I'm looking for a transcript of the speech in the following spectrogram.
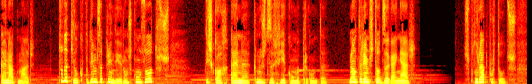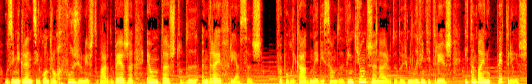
Ana Admar. Tudo aquilo que podemos aprender uns com os outros. Discorre Ana, que nos desafia com uma pergunta. Não teremos todos a ganhar? Explorado por todos, os imigrantes encontram refúgio neste bar de Beja é um texto de Andreia Friaças. Foi publicado na edição de 21 de janeiro de 2023 e também no P3,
